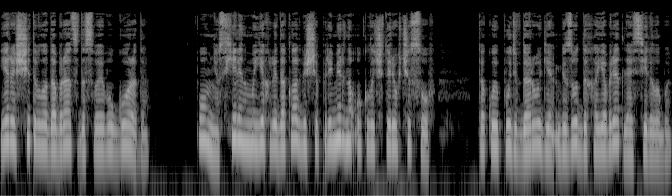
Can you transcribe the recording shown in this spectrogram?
я рассчитывала добраться до своего города — Помню, с Хелен мы ехали до кладбища примерно около четырех часов. Такой путь в дороге без отдыха я вряд ли осилила бы,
